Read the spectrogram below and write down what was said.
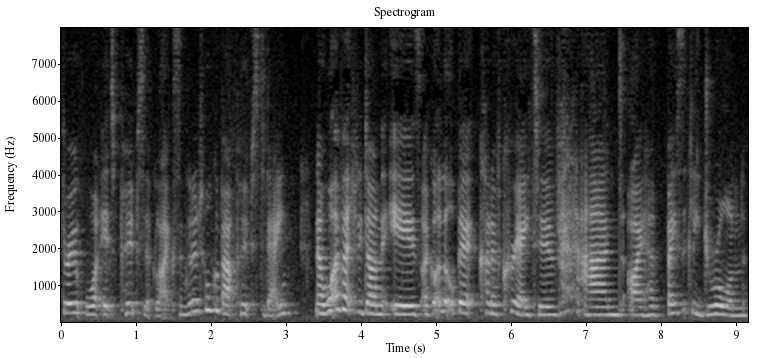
through what its poops look like. So I'm going to talk about poops today. Now what I've actually done is I got a little bit kind of creative and I have basically drawn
